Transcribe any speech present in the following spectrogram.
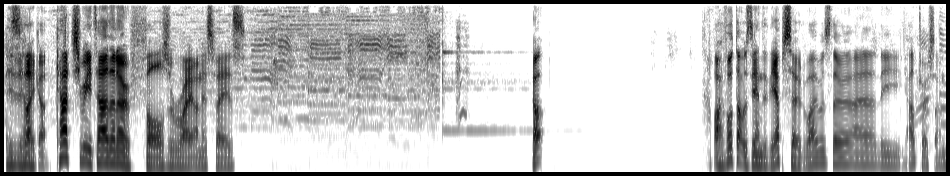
He's like, catch me, I don't know, falls right on his face. Oh. oh I thought that was the end of the episode. Why was there uh, the outro song?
